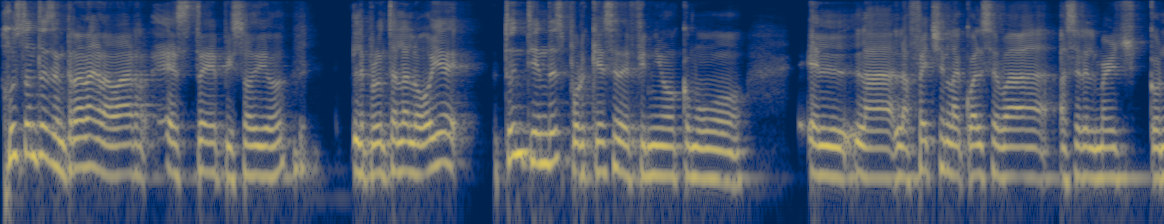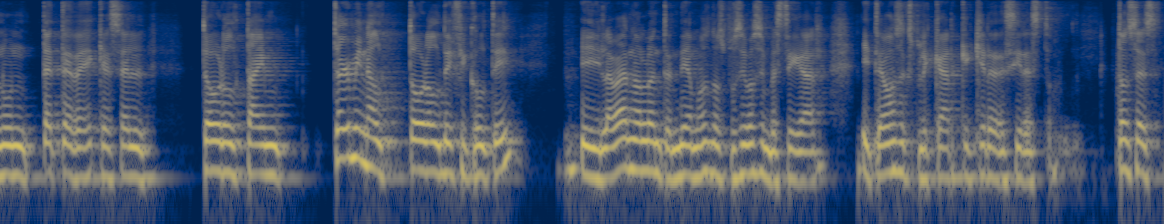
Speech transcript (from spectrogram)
justo antes de entrar a grabar este episodio, le pregunté a Lalo, oye, ¿tú entiendes por qué se definió como la, la, fecha en la cual se va a hacer el merge con un TTD, que es el Total Time Terminal Total Difficulty? Y la verdad no lo entendíamos, nos pusimos a investigar y te vamos a explicar qué quiere decir esto. Entonces,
